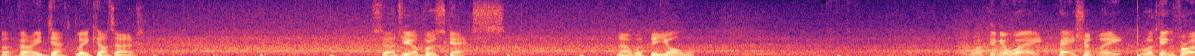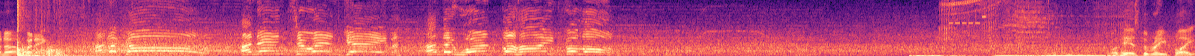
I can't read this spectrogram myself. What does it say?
but very deftly cut out. Sergio Busquets. Now with De Jong. Working away patiently, looking for an opening. And a goal! An end-to-end -end game, and they weren't behind for long. Well, here's the replay.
